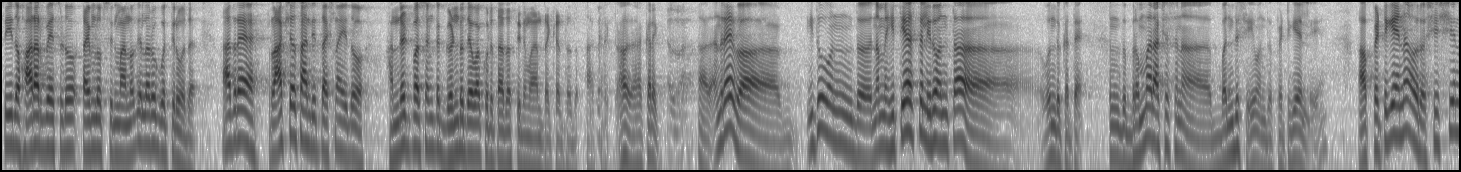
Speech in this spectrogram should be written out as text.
ಸೊ ಇದು horror based time loop cinema ಅನ್ನೋದು ಎಲ್ಲರಿಗೂ ಗೊತ್ತಿರುವುದೇ ಆದರೆ, ರಾಕ್ಷಸ ಅಂದಿದ ತಕ್ಷಣ ಇದು ಹಂಡ್ರೆಡ್ ಪರ್ಸೆಂಟ್ ಗಂಡು ದೇವ ಕುರಿತಾದ ಸಿನಿಮಾ ಅಂತಕ್ಕಂಥದ್ದು. ಕರೆಕ್ಟ್ ಹೌದು ಕರೆಕ್ಟ್ ಹೌದು ಅಂದರೆ ಇದು ಒಂದು ನಮ್ಮ ಇತಿಹಾಸದಲ್ಲಿ ಇರುವಂಥ ಒಂದು ಕತೆ. ಒಂದು ಬ್ರಹ್ಮ ರಾಕ್ಷಸನ ಬಂಧಿಸಿ ಒಂದು ಪೆಟ್ಟಿಗೆಯಲ್ಲಿ ಆ ಪೆಟ್ಟಿಗೆನ ಅವರು ಶಿಷ್ಯನ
